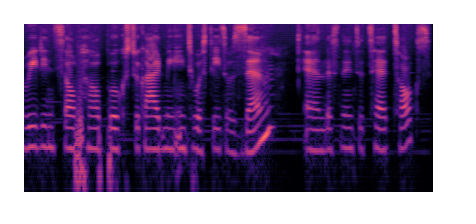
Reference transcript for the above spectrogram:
reading self help books to guide me into a state of zen and listening to TED Talks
